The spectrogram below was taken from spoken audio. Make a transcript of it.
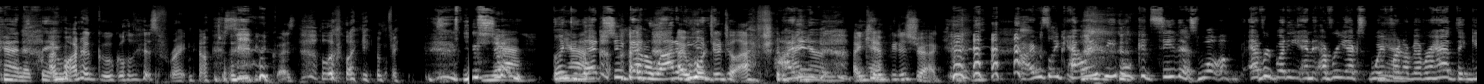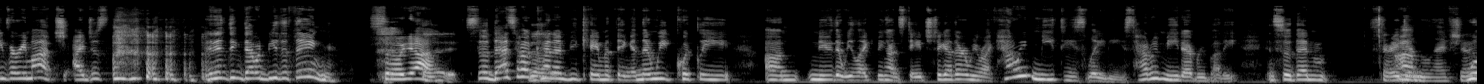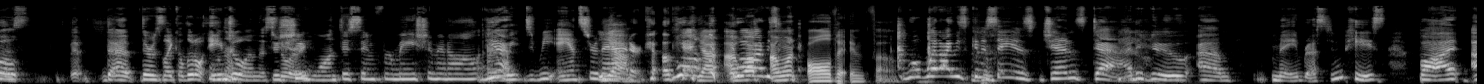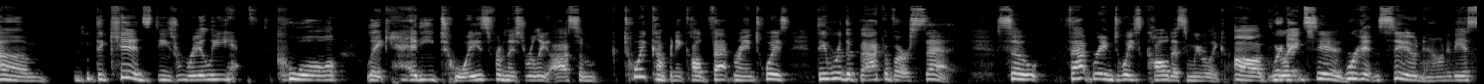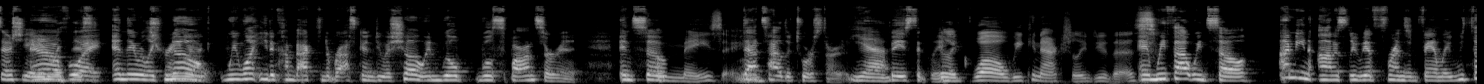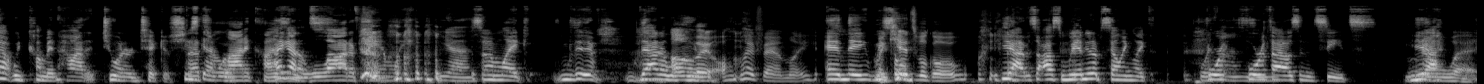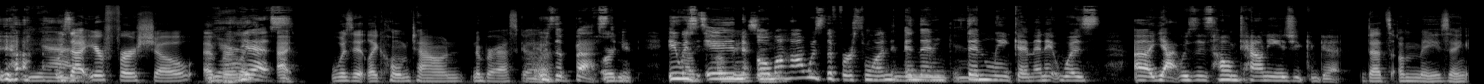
kind of thing. I want to Google this right now to see what you guys look like in a baby. you should. Yeah. Like Yeah. that shit got a lot of I views. won't do it until after. I I know. I can't be distracted. I was like, how many people could see this? Well, everybody and every ex-boyfriend Yeah. I've ever had. Thank you very much. I just I didn't think that would be the thing. So yeah. Right. So that's how it kind of became a thing. And then we quickly um, knew that we liked being on stage together. And we were like, how do we meet these ladies? How do we meet everybody? And so then Started doing Um, the live shows. well, uh, there's like a little Hold angel on. in the story. Does she story. want this information at all? Yeah. we- did we answer that? Yeah. Or, okay. Well, Yeah, I Well, want. I was- I want all the info. Well, what I was going to say is Jen's dad, who um, may rest in peace, bought um, the kids these really cool, like heady toys from this really awesome toy company called Fat Brain Toys. They were the back of our set. So Fat Brain Toys called us and we were like, oh, We're getting sued. We're getting sued. I don't want to be associated Oh with boy. this. And they were like, no, wreck." we want you to come back to Nebraska and do a show and we'll we'll sponsor it. And so Amazing. that's how the tour started. Yeah. Basically. You're like, whoa, we can actually do this. And we thought we'd sell. I mean, honestly, we have friends and family. We thought we'd come in hot at 200 tickets. She's That's got a lot of cousins. I got a lot of family. Yeah. so I'm like, th- that all alone. my all my family, and they, my sold- kids will go. yeah, it was awesome. We ended up selling like four 4,000. 4,000 seats. No yeah. way. Yeah. Yeah. Was that your first show ever? Yeah. Like, Yes. at- was it like hometown Nebraska? It was the best. Or- it was in amazing. Omaha was the first one, And and, then then Lincoln. then Lincoln, and it was uh yeah, it was as hometowny as you could get. That's amazing.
